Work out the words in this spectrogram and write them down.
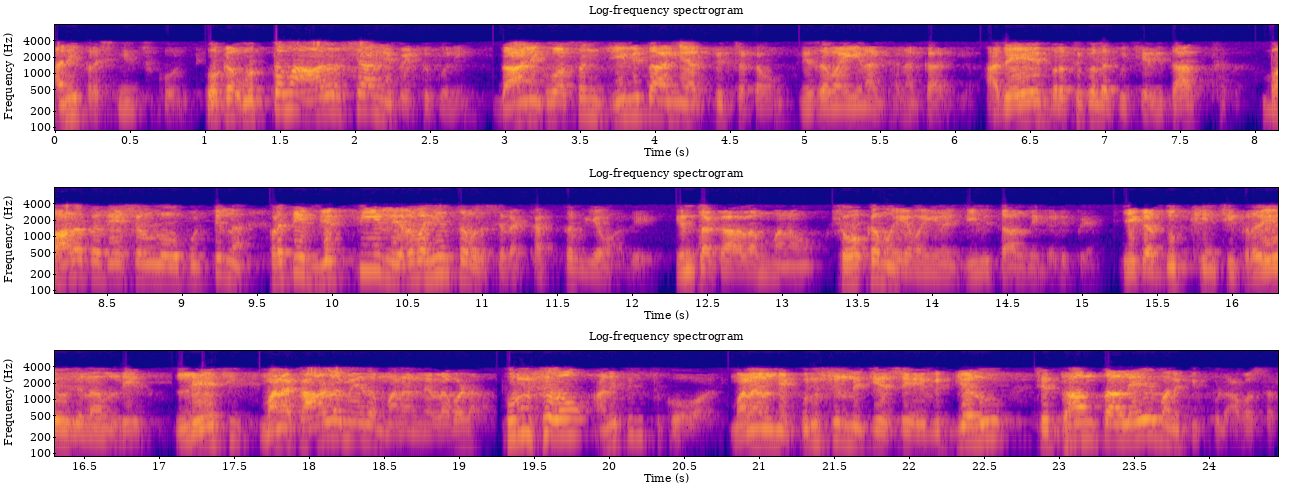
అని ప్రశ్నించుకోండి. ఒక ఉత్తమ ఆదర్శాన్ని పెట్టుకుని దానికోసం జీవితాన్ని అర్పించటం నిజమైన ఘనకార్యం. అదే బ్రతుకులకు చరితార్థత భారతదేశంలో పుట్టిన ప్రతి వ్యక్తి నిర్వహించవలసిన కర్తవ్యం అదే. ఇంతకాలం మనం శోకమయమైన జీవితాల్ని గడిపాం. ఇక దుఃఖించి ప్రయోజనం లేదు. లేచి మన కాళ్ళ మీద మనం నిలబడ పురుషులం అనిపించుకోవాలి. మనల్ని పురుషుల్ని చేసే విద్యలు సిద్ధాంతాలే మనకిప్పుడు అవసరం.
